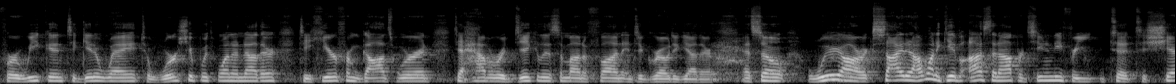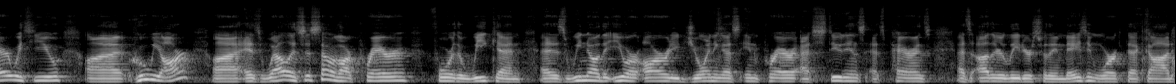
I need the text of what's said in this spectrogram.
for a weekend to get away, to worship with one another, to hear from God's word, to have a ridiculous amount of fun, and to grow together. And so we are excited. I want to give us an opportunity for you to, to share with you uh, who we are, uh, as well as just some of our prayer for the weekend, as we know that you are already joining us in prayer as students, as parents, as other leaders for the amazing work that God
